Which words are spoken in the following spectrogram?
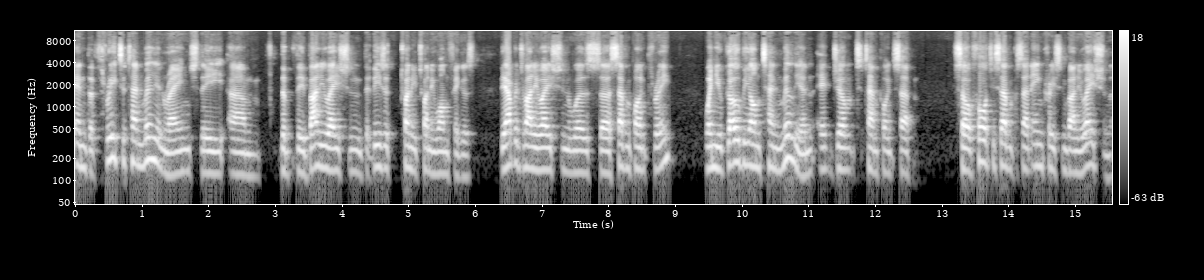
in the three to 10 million range, the, um, the, the valuation, that these are 2021 figures, the average valuation was uh, 7.3. When you go beyond 10 million, it jumped to 10.7. So 47% increase in valuation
